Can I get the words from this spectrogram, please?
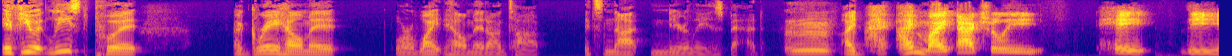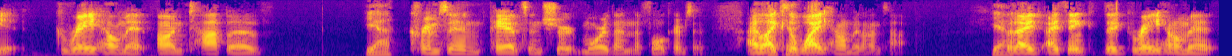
if you at least put a gray helmet or a white helmet on top, it's not nearly as bad. Mm, I I, I might actually hate the gray helmet on top of Yeah. crimson pants and shirt more than the full crimson. I like the white helmet on top, Yeah. but I I think the gray helmet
